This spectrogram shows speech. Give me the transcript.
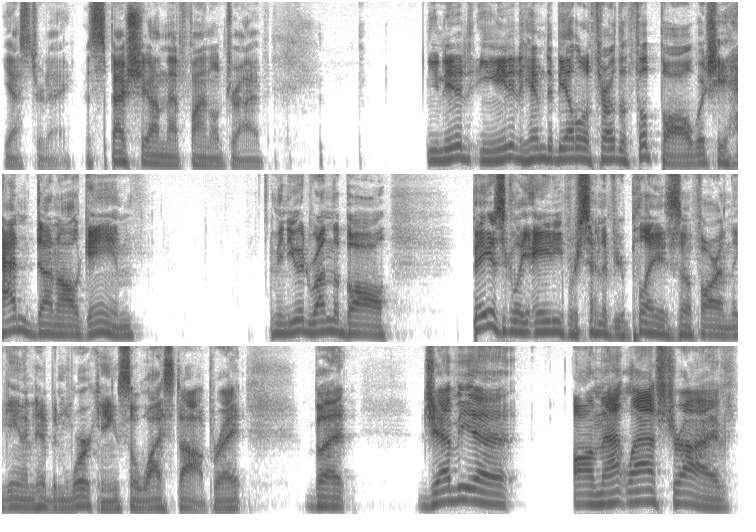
yesterday, especially on that final drive. You needed you needed him to be able to throw the football, which he hadn't done all game. I mean, you had run the ball basically 80% of your plays so far in the game and had been working, so why stop, right? But Gebbia uh, on that last drive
